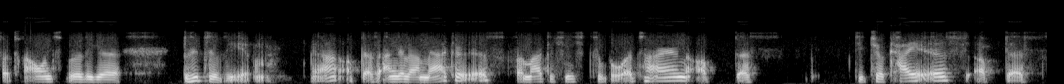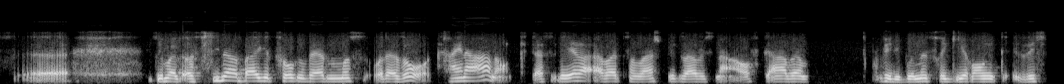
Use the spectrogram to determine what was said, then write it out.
vertrauenswürdige Dritte wären. Ja, ob das Angela Merkel ist, vermag ich nicht zu beurteilen. Ob das die Türkei ist, ob das äh, jemand aus China beigezogen werden muss oder so. Keine Ahnung. Das wäre aber zum Beispiel, glaube ich, eine Aufgabe für die Bundesregierung, sich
